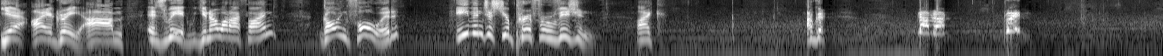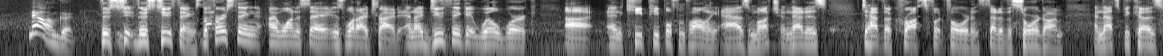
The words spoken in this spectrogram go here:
Yeah, I agree. Um, it's weird. You know what I find? Going forward, even just your peripheral vision, like, I'm good. No, I'm not. Wait. Now I'm good. There's two, there's two things. The first thing I want to say is what I tried, and I do think it will work uh, and keep people from falling as much, and that is to have the cross foot forward instead of the sword arm. And that's because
